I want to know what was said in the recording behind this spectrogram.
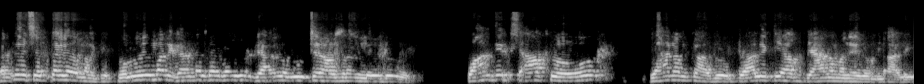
ప్రతి చెప్తారు కదా మనకి తొమ్మిది మంది గంటల తర్వాత ధ్యానంలో కూర్చొని అవసరం లేదు. క్వాంటిటీ ఆఫ్ ధ్యానం కాదు క్వాలిటీ ఆఫ్ ధ్యానం అనేది ఉండాలి.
